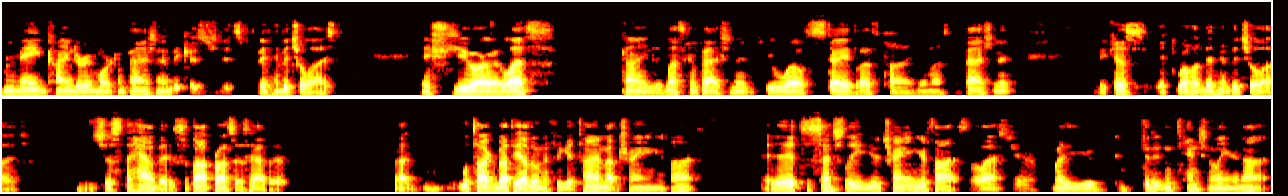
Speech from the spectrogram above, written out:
remain kinder and more compassionate because it's been habitualized. If you are less kind and less compassionate, you will stay less kind and less compassionate because it will have been habitualized. It's just the habit. It's the thought process habit. But we'll talk about the other one if we get time about training your thoughts. It's essentially you're training your thoughts the last year, whether you did it intentionally or not.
